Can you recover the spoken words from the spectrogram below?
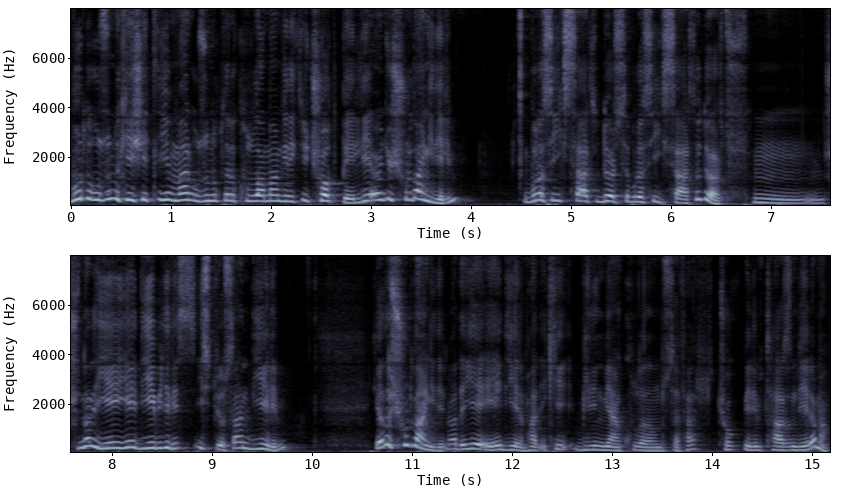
Burada uzunluk eşitliğim var. Uzunlukları kullanmam gerektiği çok belli. Önce şuradan gidelim. Burası x artı 4 ise burası x artı 4. Hmm. Şunları y y diyebiliriz. İstiyorsan diyelim. Ya da şuradan gidelim. Hadi y y diyelim. Hadi iki bilinmeyen kullanalım bu sefer. Çok benim tarzım değil ama.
